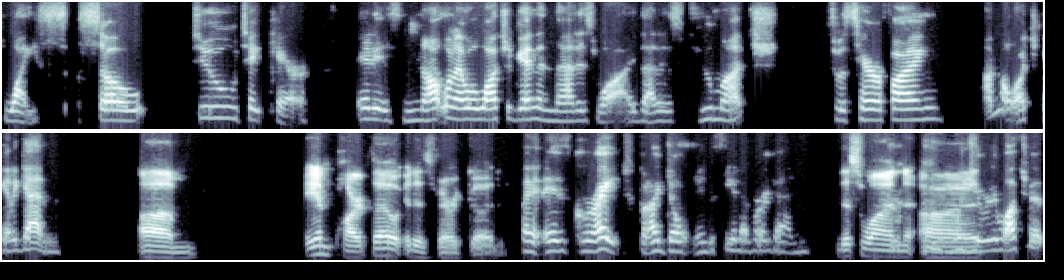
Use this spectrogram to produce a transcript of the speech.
twice. So do take care. It is not one I will watch again, and that is why. That is too much. This was terrifying. I'm not watching it again. Um, in part though, it is very good. It is great, but I don't need to see it ever again. This one, Would uh, you rewatch it?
